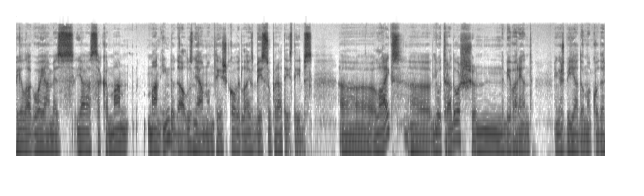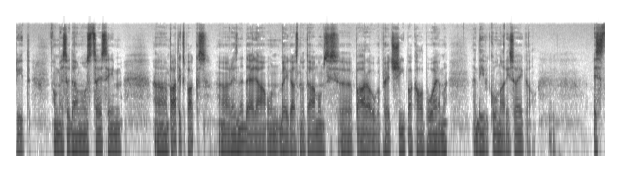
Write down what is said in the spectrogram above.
pielāgojāmies. Jāsaka, man, man individuāli uzņēmumam tieši Covid laiks bija super attīstības uh, laiks, uh, ļoti radošs, nebija variantu. Vienkārši bija jādomā, ko darīt. Un mēs vedām uz cēsīm uh, pārtiks pakas uh, reizes nedēļā, un beigās no tā mums uh, pārauga pēc šī pakalpojuma divi kulinārijas veikali. Es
